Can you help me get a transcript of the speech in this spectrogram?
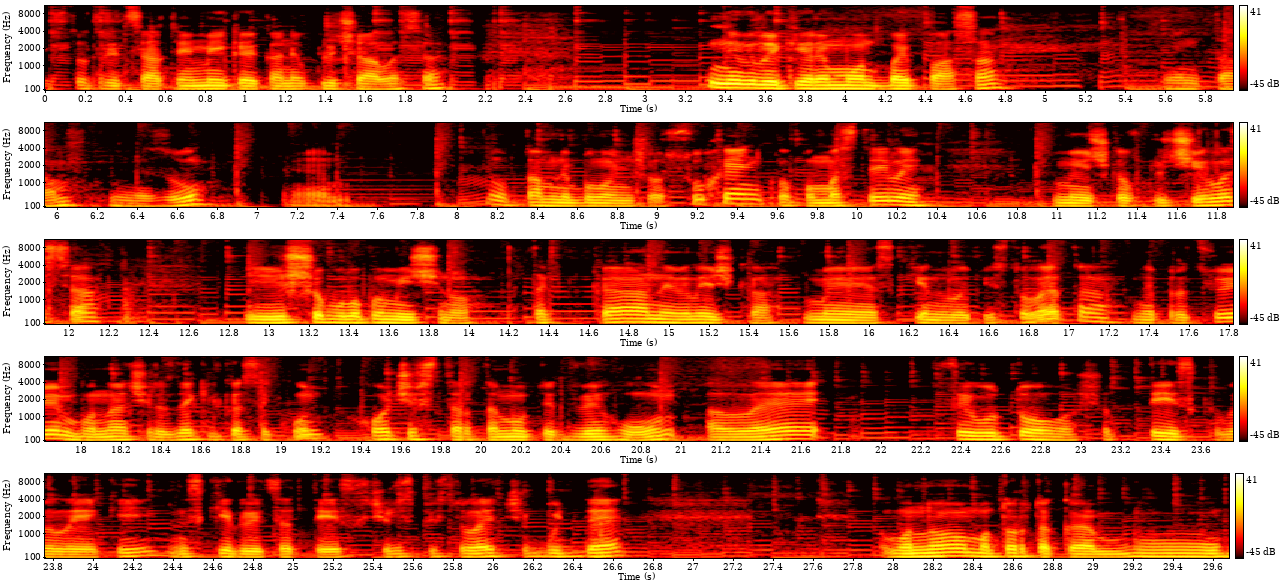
і 130 мийка, яка не включалася. Невеликий ремонт байпаса. Він там, внизу. Ем, Ну, там не було нічого сухенько, помастили, миючка включилася. І що було помічено? Така невеличка. Ми скинули пістолета, не працюємо, вона через декілька секунд хоче стартанути двигун, але в силу того, що тиск великий, не скидується тиск через пістолет чи будь-де, воно мотор таке бу,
